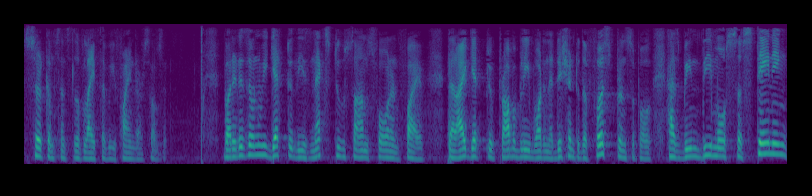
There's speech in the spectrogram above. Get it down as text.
circumstances of life that we find ourselves in. But it is when we get to these next two Psalms 4 and 5 that I get to probably what, in addition to the first principle, has been the most sustaining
